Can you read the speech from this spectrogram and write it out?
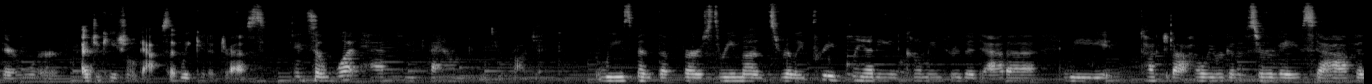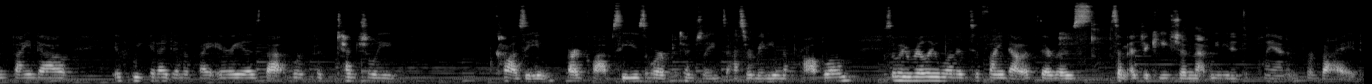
there were educational gaps that we could address. And so, what have you found with your project? We spent the first three months really pre planning, combing through the data. We talked about how we were going to survey staff and find out if we could identify areas that were potentially causing our CLABSIs or potentially exacerbating the problem. So we really wanted to find out if there was some education that we needed to plan and provide.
